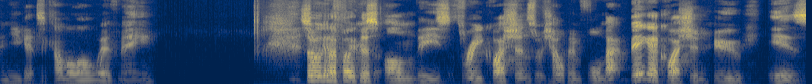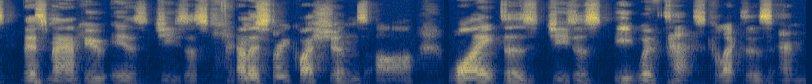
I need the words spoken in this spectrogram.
And you get to come along with me. So we're going to focus on these three questions, which help inform that bigger question who is this man? Who is Jesus? And those three questions are why does Jesus eat with tax collectors and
